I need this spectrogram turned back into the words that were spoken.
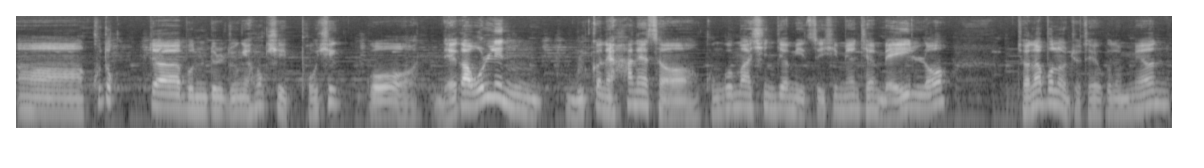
어, 구독자분들 중에 혹시 보시고 내가 올린 물건에 한해서 궁금하신 점이 있으시면 제 메일로 전화번호 주세요. 그러면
